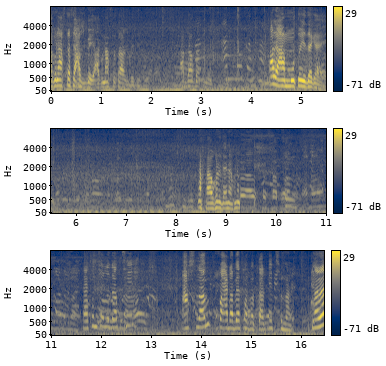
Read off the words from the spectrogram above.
আগুন আস্তে আস্তে আসবে আগুন আস্তে আস্তে আসবে দেখো। আর আম্মু তো এই জায়গায়। ওখানে যাই না ওখানে। এখন চলে যাচ্ছি। আসলাম পাটা ব্যথা করতে আর কিচ্ছু না। না রে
